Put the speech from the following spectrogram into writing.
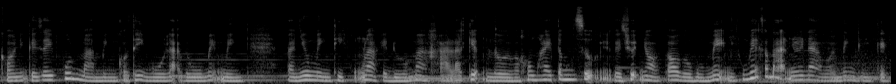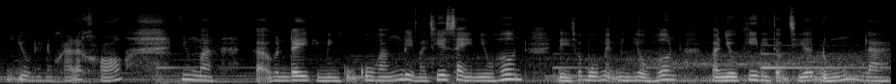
có những cái giây phút mà mình có thể ngồi lại với bố mẹ mình và như mình thì cũng là cái đứa mà khá là kiệm lời và không hay tâm sự những cái chuyện nhỏ to với bố mẹ. Mình không biết các bạn như thế nào với mình thì cái điều này nó khá là khó. Nhưng mà dạo gần đây thì mình cũng cố gắng để mà chia sẻ nhiều hơn để cho bố mẹ mình hiểu hơn. Và nhiều khi thì thậm chí là đúng là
